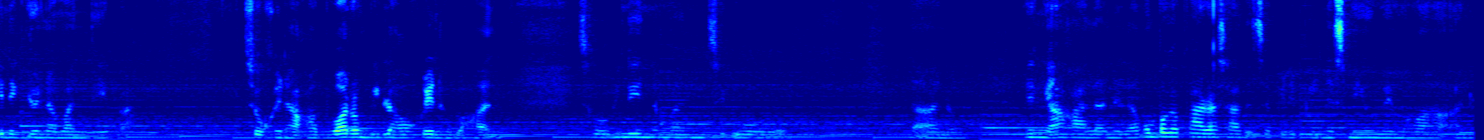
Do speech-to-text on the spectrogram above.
kinig yun naman, di ba? So, kinakabahan. Bigla akong kinabahan. So, hindi naman siguro na ano, yun nga akala nila. Kung baga para sa atin sa Pilipinas, may may mga ano,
